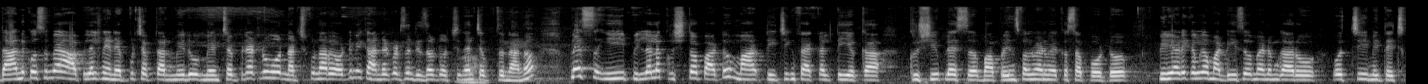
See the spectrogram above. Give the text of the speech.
దానికోసమే ఆ పిల్లలకి నేను ఎప్పుడు చెప్తాను. మీరు మేము చెప్పినట్లు నడుచుకున్నారు కాబట్టి మీకు హండ్రెడ్ పర్సెంట్ రిజల్ట్ వచ్చిందని చెప్తున్నాను. ప్లస్ ఈ పిల్లల కృషితో పాటు మా టీచింగ్ ఫ్యాకల్టీ యొక్క కృషి ప్లస్ మా ప్రిన్సిపల్ మేడం యొక్క సపోర్టు పీరియాడికల్గా మా డీసో మేడం గారు వచ్చి మీరు తెచ్చి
